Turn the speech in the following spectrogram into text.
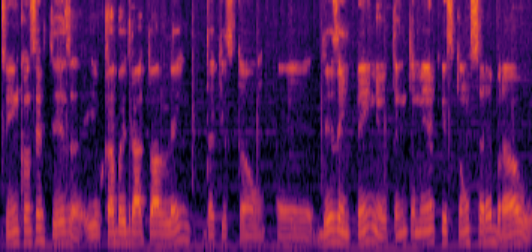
Sim, com certeza. E o carboidrato, além da questão é, desempenho, tem também a questão cerebral.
